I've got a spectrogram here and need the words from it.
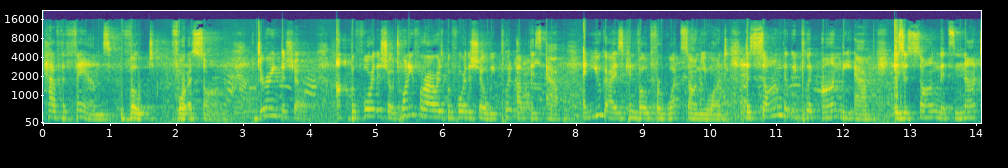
have the fans vote for a song during the show. Uh, before the show, 24 hours before the show, we put up this app, and you guys can vote for what song you want. The song that we put on the app is a song that's not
